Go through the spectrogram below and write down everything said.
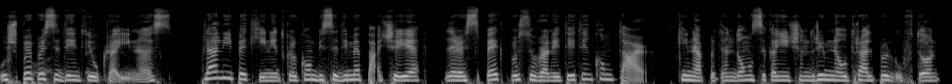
u shpreh presidenti i Ukrainës. Plani i Pekinit kërkon bisedime paqeje dhe respekt për sovranitetin kombëtar. Kina pretendon se ka një qëndrim neutral për luftën,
